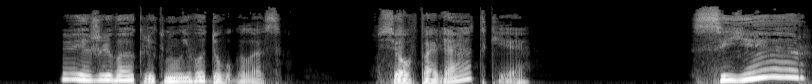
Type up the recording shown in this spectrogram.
— вежливо окликнул его Дуглас. «Все в порядке?» «Сьер!»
